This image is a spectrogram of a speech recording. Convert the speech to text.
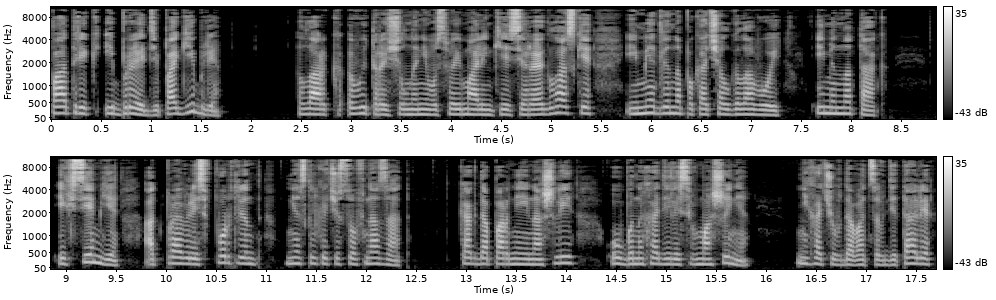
«Патрик и Брэди погибли?» Ларк вытаращил на него свои маленькие серые глазки и медленно покачал головой. «Именно так. Их семьи отправились в Портленд несколько часов назад. Когда парней нашли, оба находились в машине. Не хочу вдаваться в детали,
